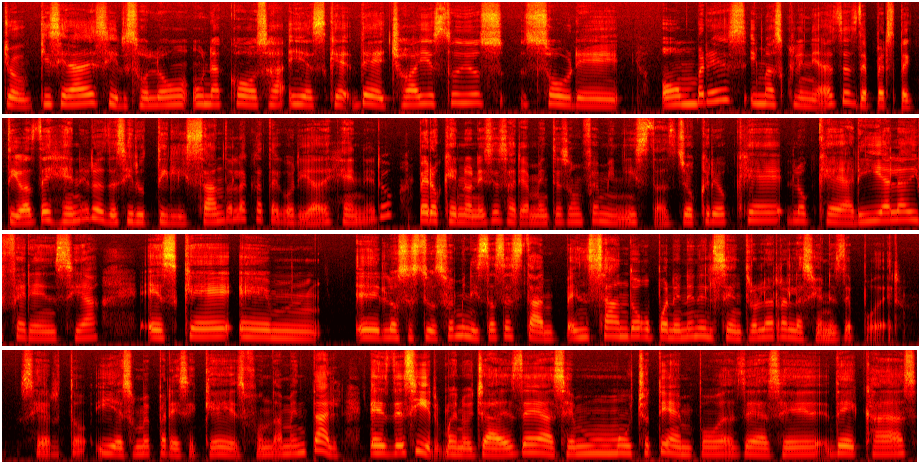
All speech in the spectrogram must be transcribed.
Yo quisiera decir solo una cosa y es que de hecho hay estudios sobre hombres y masculinidades desde perspectivas de género, es decir, utilizando la categoría de género, pero que no necesariamente son feministas. Yo creo que lo que haría la diferencia es que em, eh, los estudios feministas están pensando o ponen en el centro las relaciones de poder. ¿Cierto? Y eso me parece que es fundamental. Es decir, bueno, ya desde hace mucho tiempo, desde hace décadas,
